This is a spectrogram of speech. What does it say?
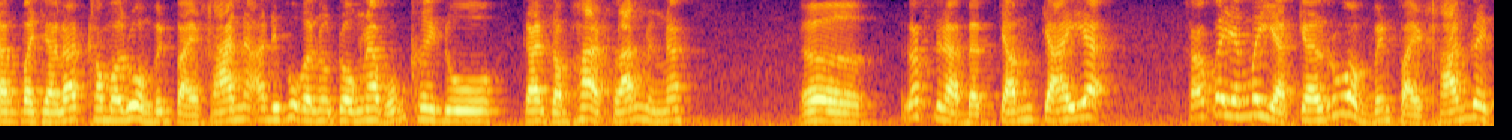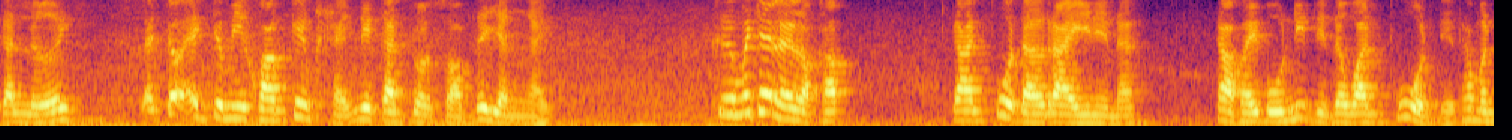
ลังประชารัฐเข้ามาร่วมเป็นฝ่ายค้านนะอันนี้พูดกันตรงๆนะ ผมเคยดูการสัมภาษณ์ครั้งหนึ่งนะเออลักษณะแบบจำใจอะเขาก็ยังไม่อยากจะร่วมเป็นฝ่ายค้านด้วยกันเลย แล้วตัวเองจะมีความเข้มแข็งในการตรวจสอบได้ยังไง คือไม่ใช่อะไรหรอกครับ การพูดอะไรเนี่ยนะถ้าไพบูลนิติตะวันพูดเนี่ยถ้ามัน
